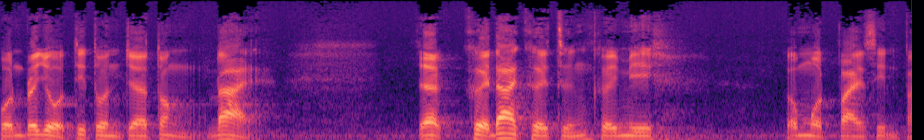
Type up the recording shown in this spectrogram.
ผลประโยชน์ที่ตนจะต้องได้ จะเคยได้เคยถึงเคยมีก็หมดไปสิ้นไป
